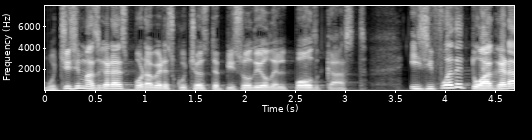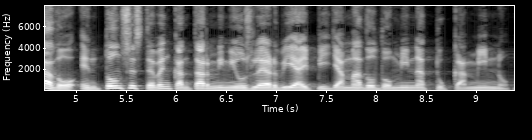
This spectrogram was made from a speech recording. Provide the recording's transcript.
Muchísimas gracias por haber escuchado este episodio del podcast. Y si fue de tu agrado, entonces te va a encantar mi newsletter VIP llamado Domina tu Camino.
